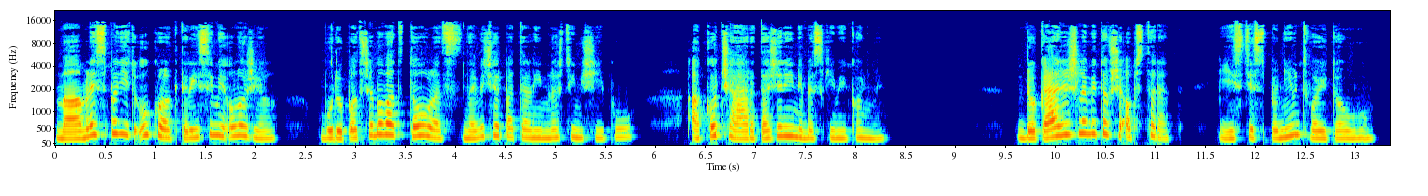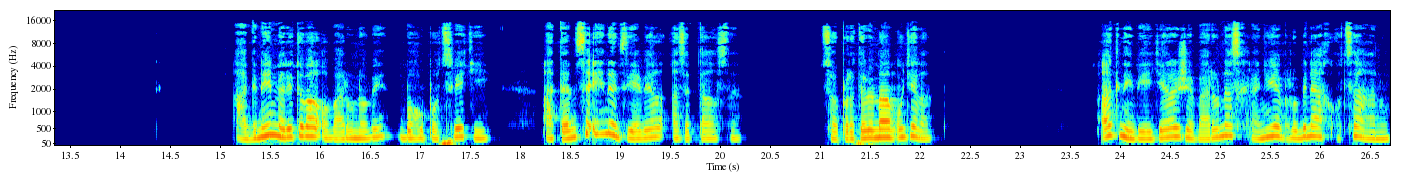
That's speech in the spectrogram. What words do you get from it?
Mám-li splnit úkol, který si mi uložil, budu potřebovat toulec s nevyčerpatelným množstvím šípů a kočár tažený nebeskými koňmi. Dokážeš-li mi to vše obstarat, jistě splním tvoji touhu. Agni meditoval o Varunovi, bohu podsvětí, a ten se i hned zjevil a zeptal se. Co pro tebe mám udělat? Agni věděl, že Varuna schraňuje v hlubinách oceánu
